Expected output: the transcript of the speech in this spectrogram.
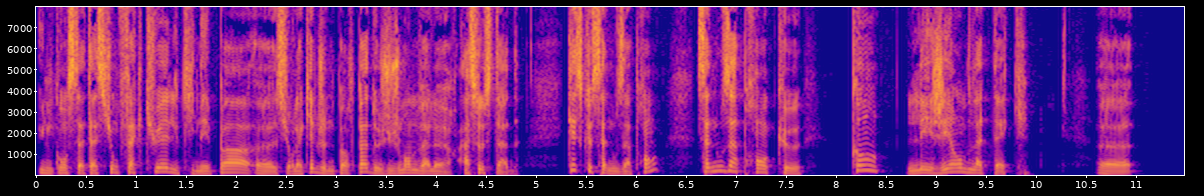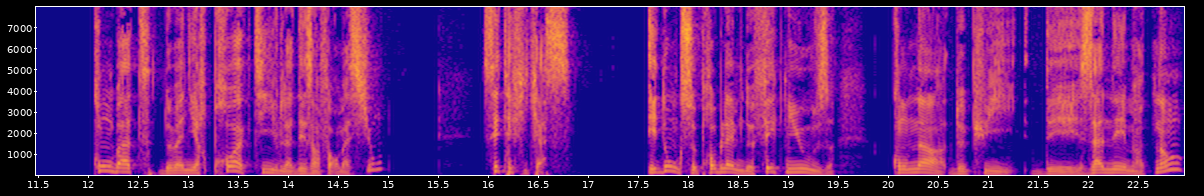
une constatation factuelle qui n'est pas euh, sur laquelle je ne porte pas de jugement de valeur à ce stade. Qu'est-ce que ça nous apprend? Ça nous apprend que quand les géants de la tech euh, combattent de manière proactive la désinformation, c'est efficace. Et donc ce problème de fake news qu'on a depuis des années maintenant,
